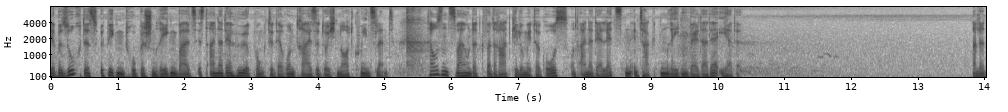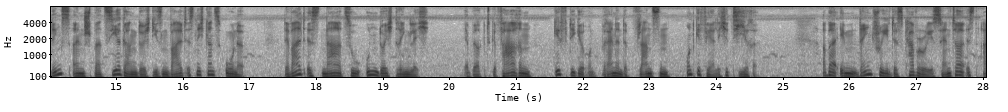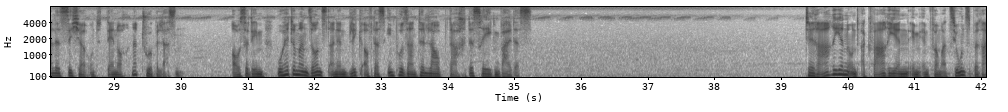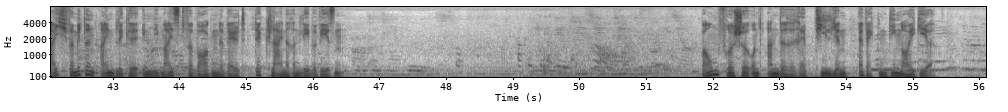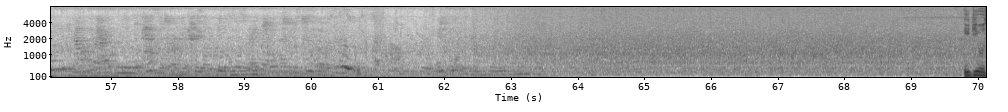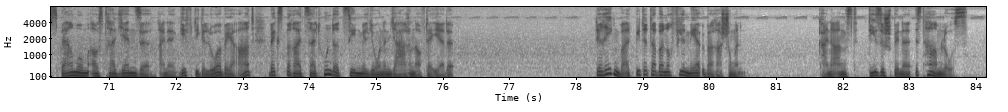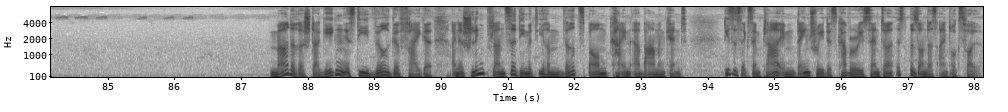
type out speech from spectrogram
Der Besuch des üppigen tropischen Regenwalds ist einer der Höhepunkte der Rundreise durch Nord-Queensland. 1200 Quadratkilometer groß und einer der letzten intakten Regenwälder der Erde. Allerdings ein Spaziergang durch diesen Wald ist nicht ganz ohne. Der Wald ist nahezu undurchdringlich. Er birgt Gefahren, giftige und brennende Pflanzen und gefährliche Tiere. Aber im Daintree Discovery Center ist alles sicher und dennoch naturbelassen. Außerdem, wo hätte man sonst einen Blick auf das imposante Laubdach des Regenwaldes? Terrarien und Aquarien im Informationsbereich vermitteln Einblicke in die meist verborgene Welt der kleineren Lebewesen. Baumfrösche und andere Reptilien erwecken die Neugier. Idiospermum australiense, eine giftige Lorbeerart, wächst bereits seit 110 Millionen Jahren auf der Erde. Der Regenwald bietet aber noch viel mehr Überraschungen. Keine Angst, diese Spinne ist harmlos. Mörderisch dagegen ist die Würgefeige, eine Schlingpflanze, die mit ihrem Wirtsbaum kein Erbarmen kennt. Dieses Exemplar im Daintree Discovery Center ist besonders eindrucksvoll.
